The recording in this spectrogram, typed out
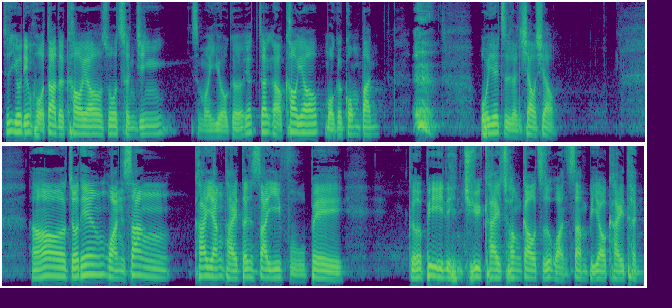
就是有点火大的靠腰说曾经。什么有个要在啊靠腰某个工班，我也只能笑笑。然后昨天晚上开阳台灯晒衣服，被隔壁邻居开窗告知晚上不要开灯，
